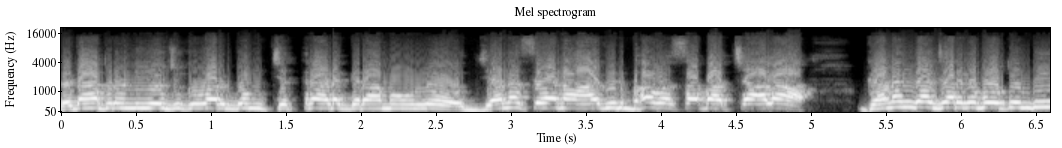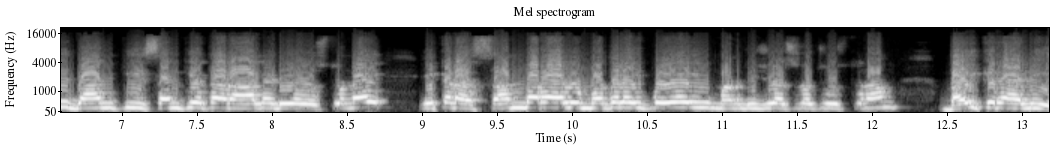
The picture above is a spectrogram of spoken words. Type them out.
పిఠాపురం నియోజకవర్గం చిత్రాడ గ్రామంలో జనసేన ఆవిర్భావ సభ చాలా ఘనంగా జరగబోతుంది. దానికి సంకేతాలు ఆల్రెడీ వస్తున్నాయి. ఇక్కడ సంబరాలు మొదలైపోయాయి. మన విజువల్స్లో చూస్తున్నాం. బైక్ ర్యాలీ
